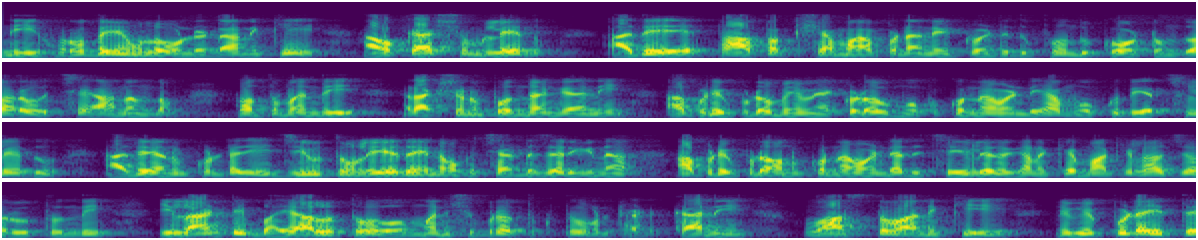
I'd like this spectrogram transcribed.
నీ హృదయంలో ఉండడానికి అవకాశం లేదు. అదే పాప క్షమాపణ అనేటువంటిది పొందుకోవటం ద్వారా వచ్చే ఆనందం. కొంతమంది రక్షణ పొందాం కానీ అప్పుడెప్పుడో మేము ఎక్కడో మొక్కుకున్నామండి ఆ మొక్కు తీర్చలేదు. అదే అనుకుంటా ఈ జీవితంలో ఏదైనా ఒక చెడ్డ జరిగినా అప్పుడెప్పుడో అనుకున్నామండి అది చేయలేదు కనుకే మాకు ఇలా జరుగుతుంది. ఇలాంటి భయాలతో మనిషి బ్రతుకుతూ ఉంటాడు. కానీ వాస్తవానికి నువ్వు ఎప్పుడైతే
